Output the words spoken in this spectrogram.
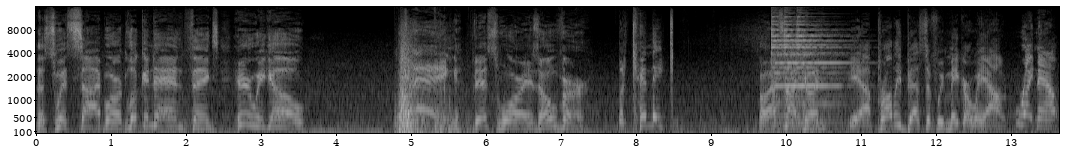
The Swiss Cyborg looking to end things. Here we go. Bang! This war is over. But can they... Oh, that's not good. Yeah, probably best if we make our way out. Right now.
